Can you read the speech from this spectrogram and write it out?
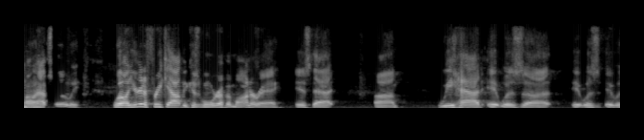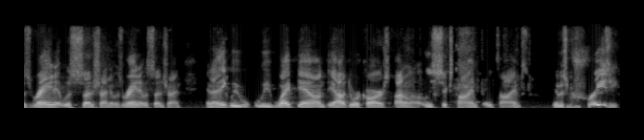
Oh, Mhm. absolutely. Well, you're going to freak out because when we're up at Monterey, is that um, we had it was uh, it was it was rain, it was sunshine, it was rain, it was sunshine, and I think we we wiped down the outdoor cars. I don't know, at least six times, eight times. It was Mhm. crazy,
